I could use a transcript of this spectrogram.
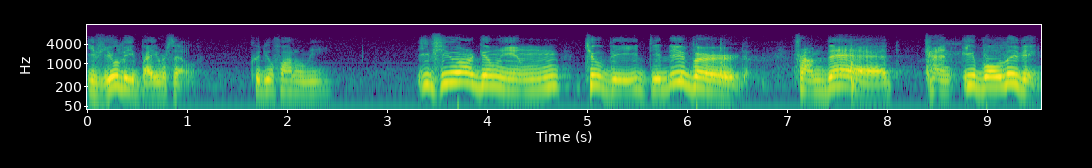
if you live by yourself. Could you follow me? If you are going to be delivered from that kind of evil living,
